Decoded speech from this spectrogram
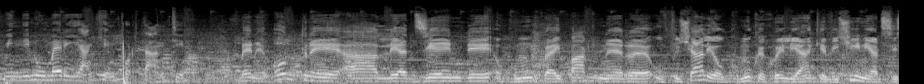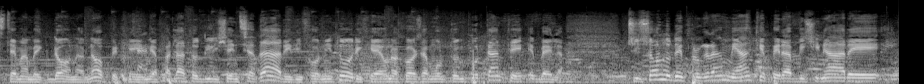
quindi numeri anche importanti. Bene, oltre alle aziende o comunque ai partner ufficiali o comunque quelli anche vicini al sistema McDonald's, no? perché mi ha parlato di licenziatari, di fornitori, che è una cosa molto importante e bella. Ci sono dei programmi anche per avvicinare,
